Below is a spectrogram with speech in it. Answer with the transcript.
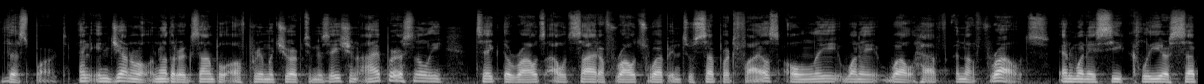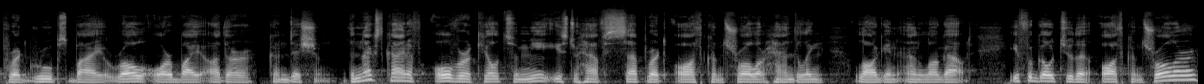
this part. And in general, another example of premature optimization, I personally take the routes outside of Routes Web into separate files only when I, well, have enough routes and when I see clear separate groups by role or by other condition. The next kind of overkill to me is to have separate auth controller handling login and logout. If we go to the auth controller,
